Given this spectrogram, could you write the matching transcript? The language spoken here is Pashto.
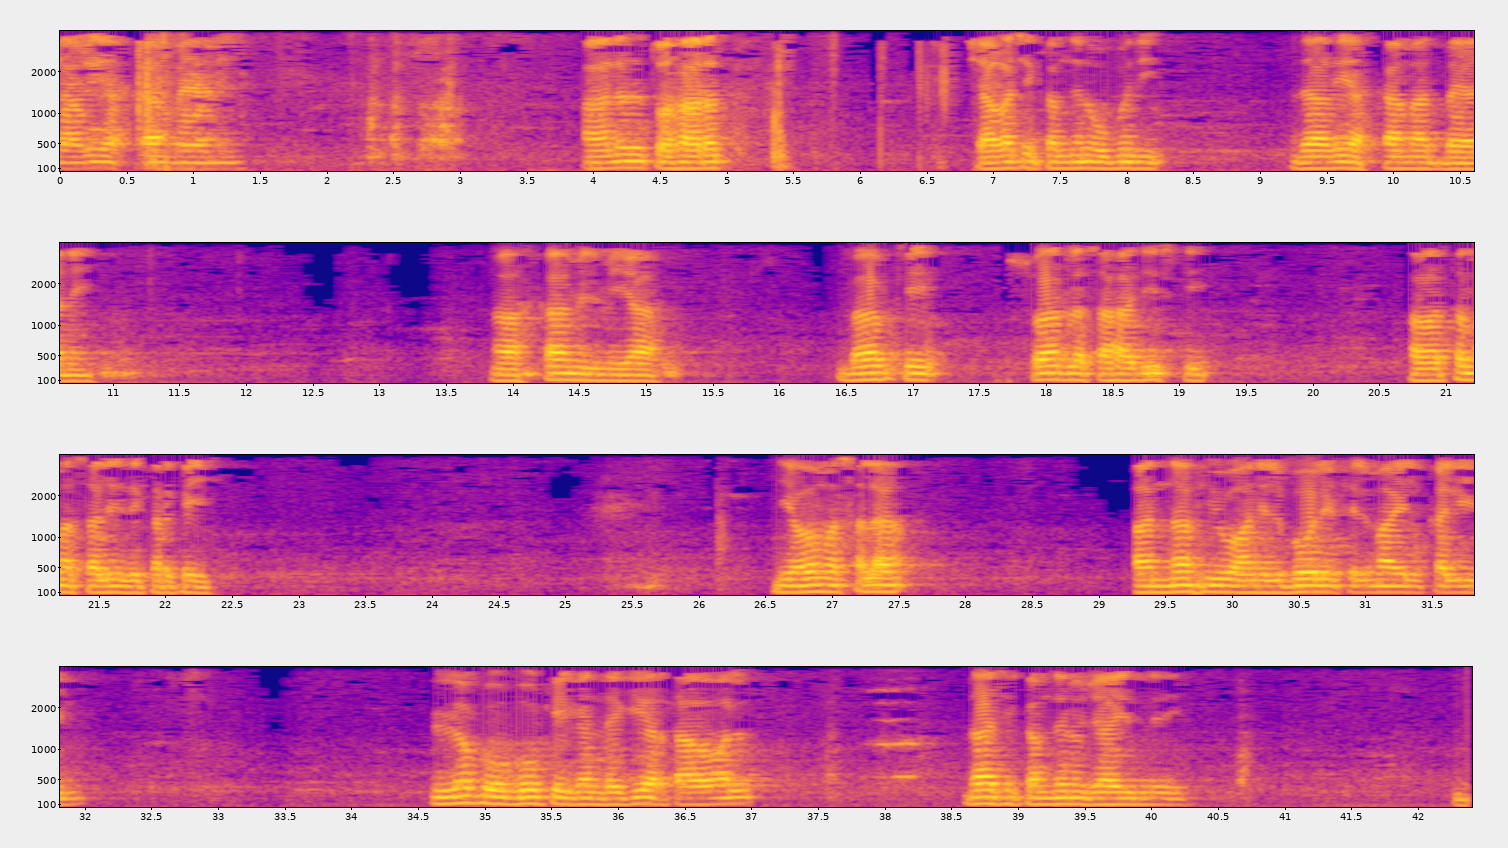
داغی احکام بیانی حاله د طهارت چې هغه چې کم دنه اوبه دي د هغې احکامات بیانوي احکام المیا باب کې سوار لس حدیث دي او ته مسالې ذکر کوي یو مسله النهي عن البول في الماء القليل لوګو بو کې ګندګي ارتاول دا چې کم دنو جایز نه دي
